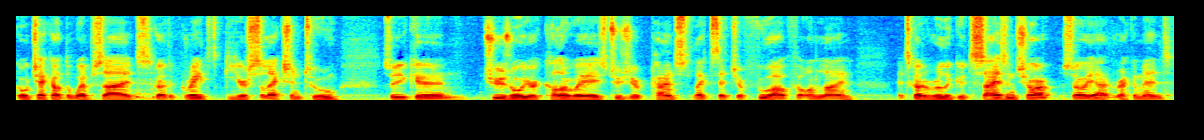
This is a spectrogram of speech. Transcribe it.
Go check out the website. It's got a great gear selection tool. So you can choose all your colorways, choose your pants, like set your full outfit online. It's got a really good sizing chart, so yeah, I'd recommend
